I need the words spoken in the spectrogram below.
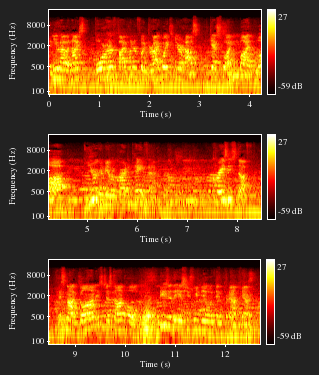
and you have a nice 400, 500 foot driveway to your house, guess what? By law, you're going to be required to pave that. Crazy stuff. It's not gone, it's just on hold. These are the issues we deal with in Pinal County.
